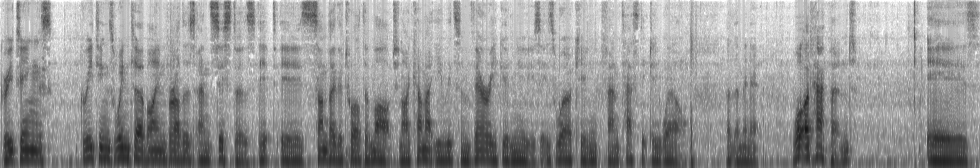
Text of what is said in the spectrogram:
Greetings, greetings wind turbine brothers and sisters. It is Sunday the 12th of March and I come at you with some very good news. It is working fantastically well at the minute. What had happened is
